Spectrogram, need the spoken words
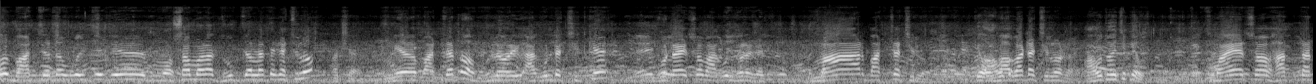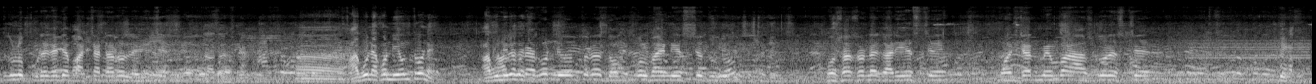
ওই বাচ্চাটা বলছে যে মশা মারা ধূপ জ্বালাতে গেছিল। আচ্ছা। বাচ্চা তো ভুলে ওই আগুনটা ছিটকে গোটায় সব আগুন ধরে গেছে। মা আর বাচ্চা ছিল কেউ ওর বাবাটা ছিল না। আহত হয়েছে কেউ? মায়ের সব হাত টাতগুলো পুড়ে গেছে বাচ্চাটারও লেগেছে। আগুন এখন নিয়ন্ত্রণে? আগুন এখন নিয়ন্ত্রণে দমকল বাহিনী এসছে দুটো। প্রশাসনের গাড়ি এসছে পঞ্চায়েত মেম্বার আসগর এসছে। ঠিক আছে।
